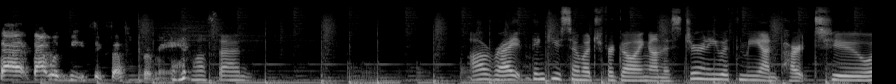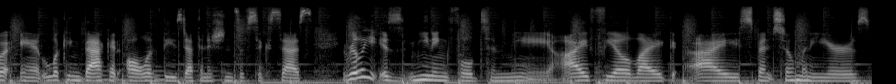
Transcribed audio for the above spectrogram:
That that would be success for me. Well said. All right. Thank you so much for going on this journey with me on part two and looking back at all of these definitions of success. It really is meaningful to me. I feel like I spent so many years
